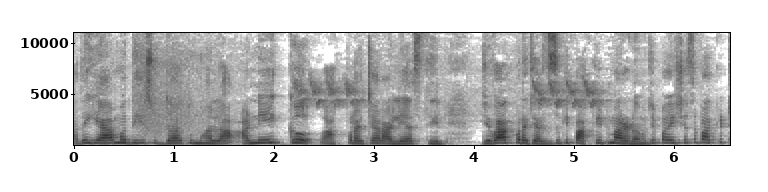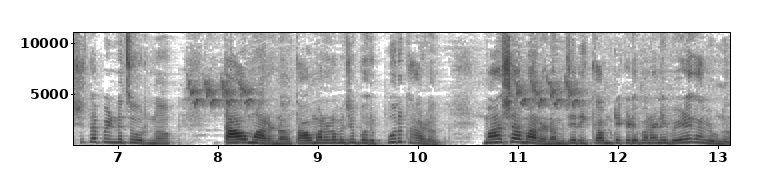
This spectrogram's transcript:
आता यामध्ये सुद्धा तुम्हाला अनेक वाक्प्रचार आले असतील. जे वाक्प्रचार जसं की पाकिट मारणं म्हणजे पैशाचं पाकिट सुद्धा चोरणं ताव मारणं ताव मारणं म्हणजे भरपूर खाणं माशा मारणं म्हणजे रिकाम टेकडेपणाने वेळ घालवणं.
